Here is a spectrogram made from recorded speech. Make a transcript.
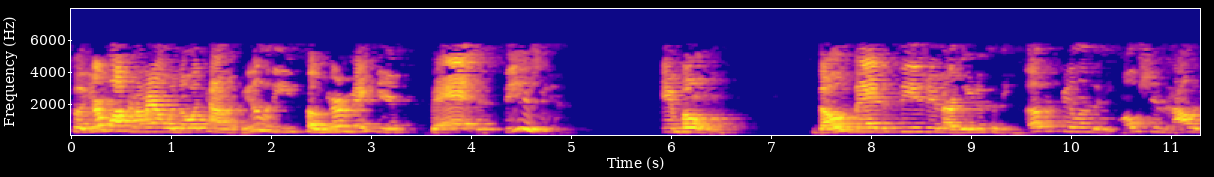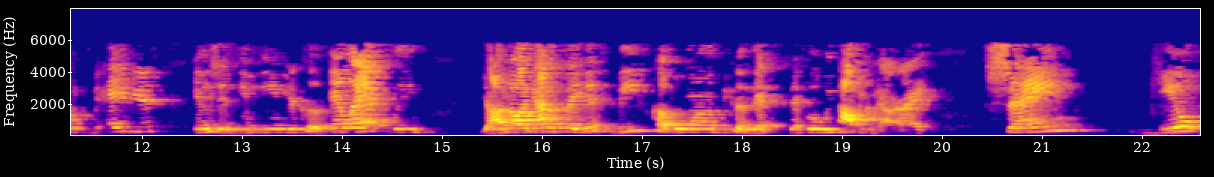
So you're walking around with no accountability, so you're making bad decisions. And boom, those bad decisions are leading to these other feelings and emotions and all of these behaviors, and it's just emptying your cup. And lastly, y'all know I gotta say this, these couple ones because that's that's what we're talking about, right? Shame, guilt,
